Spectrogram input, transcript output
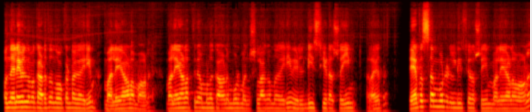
അപ്പോൾ നിലവിൽ നമുക്ക് അടുത്ത് നോക്കേണ്ട കാര്യം മലയാളമാണ്. മലയാളത്തിന് നമ്മൾ കാണുമ്പോൾ മനസ്സിലാകുന്ന കാര്യം എൽ ഡി സിയുടെ സെയിം അതായത് ദേവസ്വം ബോർഡ് എൽ ഡി സിയുടെ സെയിം മലയാളമാണ്.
